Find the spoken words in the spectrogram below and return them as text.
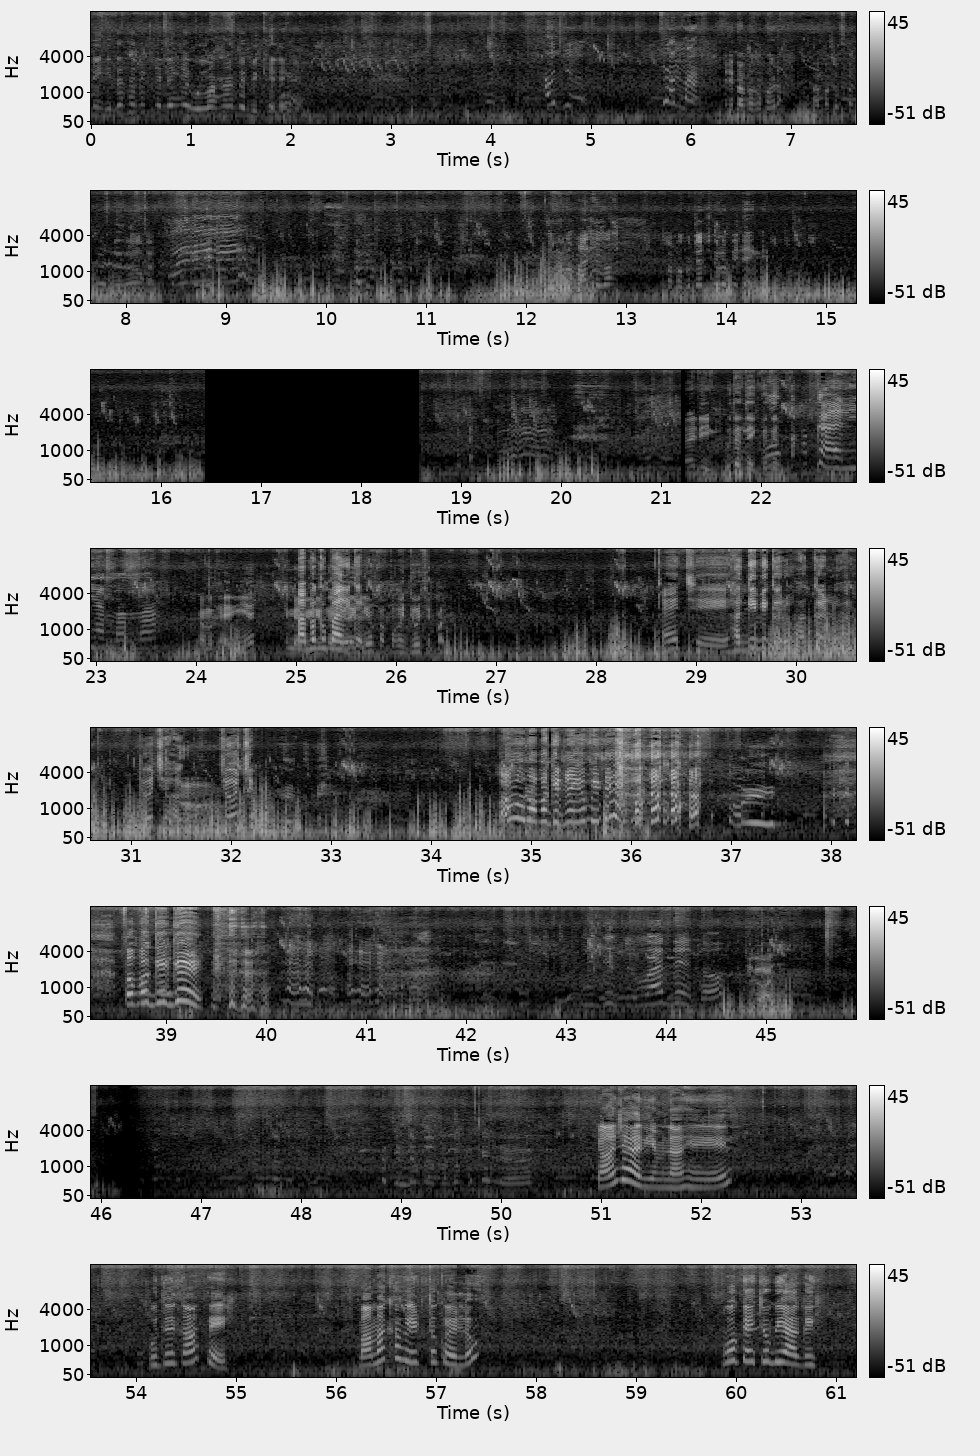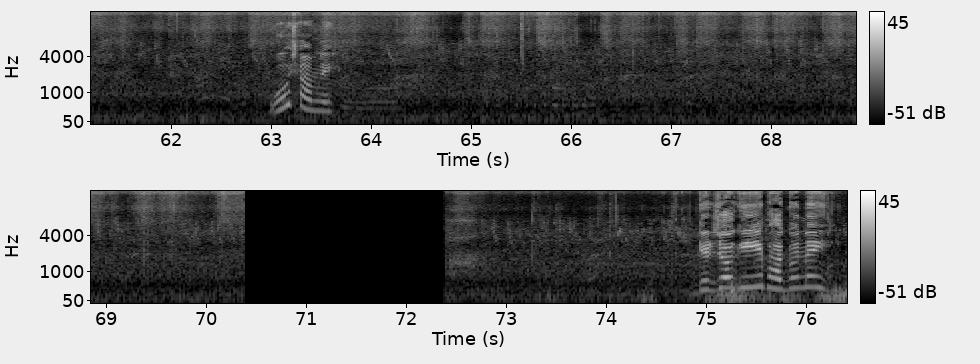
भी इधर से भी खेलेंगे वहाँ पे भी खेलेंगे। पापा को पकड़ो पापा को पकड़ लो पापा। पकड़ो। हाथ लगाओ पापा को टच करो फिर जाएँगे। उधर देख उधर। मामा कह रही है पापा को पारी करो। पापा को ज़ोर से पारी। अच्छे हगी भी करो, हग कर लो, हग। छे हग छे ओह, पापा गिर जाएँगे पीछे। पापा गिर गए। कहाँ जा रही है मनाहिल? उधर कहाँ पे? मामा का वेट तो कर लो। वो कैचो भी आ गई। वो सामने। गिर जाओगी भागो नहीं।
